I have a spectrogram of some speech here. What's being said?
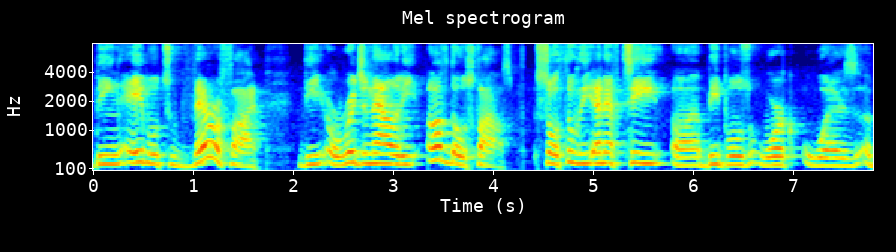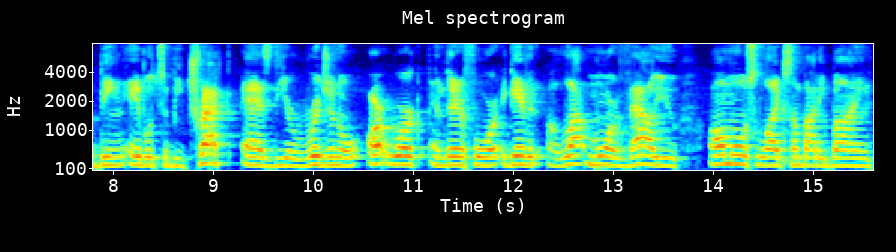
being able to verify the originality of those files. So through the NFT, uh, Beeple's work was being able to be tracked as the original artwork, and therefore it gave it a lot more value, almost like somebody buying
